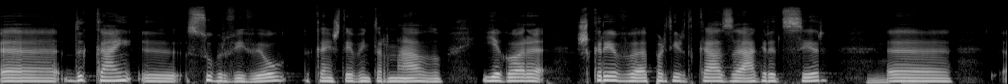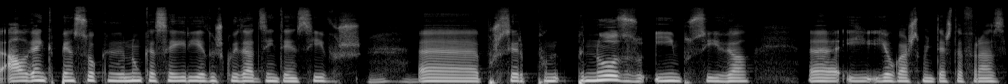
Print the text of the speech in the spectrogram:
uh, de quem uh, sobreviveu, de quem esteve internado e agora escreve a partir de casa a agradecer. Uh, alguém que pensou que nunca sairia dos cuidados intensivos uh, por ser penoso e impossível. Uh, e, e, eu gosto muito desta frase:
